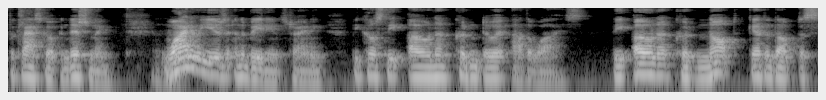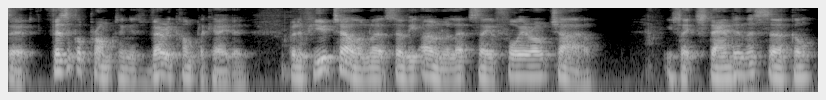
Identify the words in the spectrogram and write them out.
for classical conditioning. Why do we use it in obedience training? Because the owner couldn't do it otherwise. The owner could not get a dog to sit. Physical prompting is very complicated. But if you tell them, let's say the owner, let's say a four year old child, you say, stand in this circle,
